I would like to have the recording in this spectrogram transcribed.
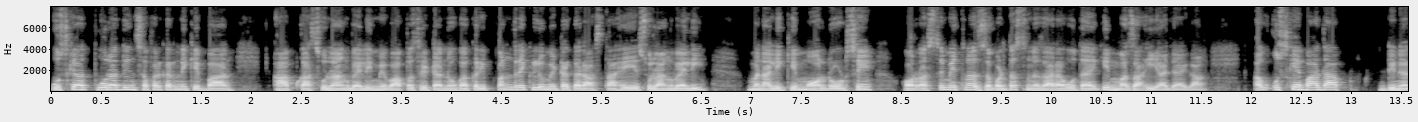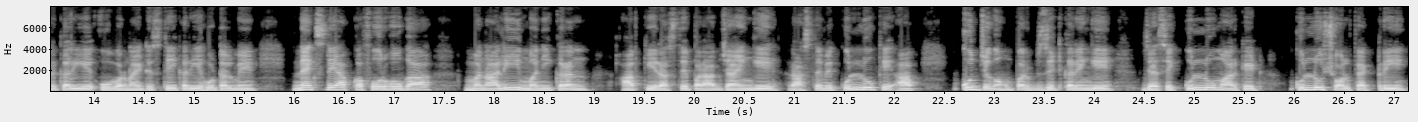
उसके बाद पूरा दिन सफ़र करने के बाद आपका सुलांग वैली में वापस रिटर्न होगा। करीब पंद्रह किलोमीटर का रास्ता है ये सुलांग वैली मनाली के मॉल रोड से। और रास्ते में इतना ज़बरदस्त नज़ारा होता है कि मज़ा ही आ जाएगा। अब उसके बाद आप डिनर करिए ओवरनाइट स्टे करिए होटल में। नेक्स्ट डे आपका फोर होगा। मनाली, मणिकरण आपके रास्ते पर आप जाएँगे। रास्ते में कुल्लू के आप कुछ जगहों पर विज़िट करेंगे, जैसे Kullu market Kullu shawl factory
